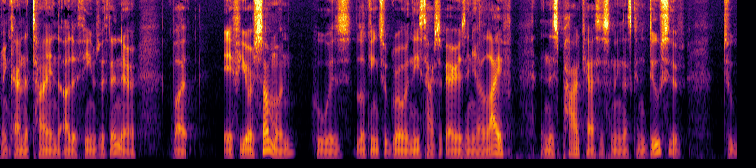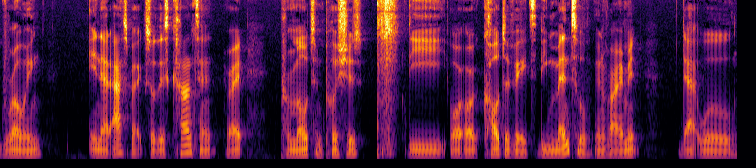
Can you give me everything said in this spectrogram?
and kind of tying the other themes within there. But if you're someone who is looking to grow in these types of areas in your life, then this podcast is something that's conducive to growing in that aspect. So this content, right, promotes and pushes the or, or cultivates the mental environment that will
